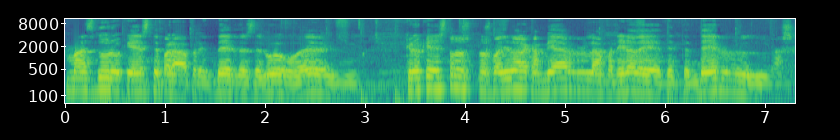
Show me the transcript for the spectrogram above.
más duro que este para aprender, desde luego. ¿eh? Creo que esto nos, va a ayudar a cambiar la manera de, entender las,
